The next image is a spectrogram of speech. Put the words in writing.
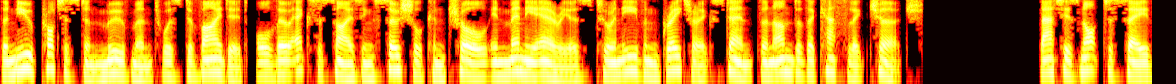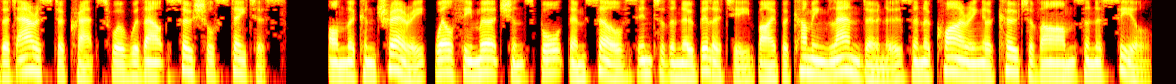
The new Protestant movement was divided, although exercising social control in many areas to an even greater extent than under the Catholic Church. That is not to say that aristocrats were without social status. On the contrary, wealthy merchants bought themselves into the nobility by becoming landowners and acquiring a coat of arms and a seal.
